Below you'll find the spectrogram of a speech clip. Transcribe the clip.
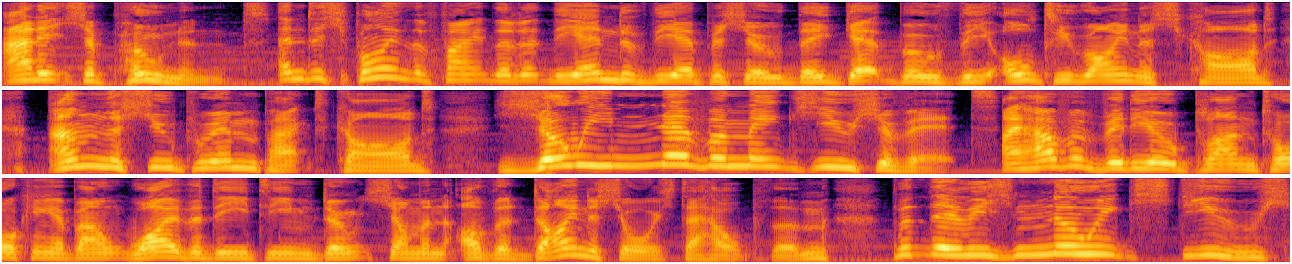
at its opponent. And despite the fact that at the end of the episode they get both the Altirhinus card and the Super Impact card, Zoe never makes use of it. I have a video planned talking about why the D-Team don't summon other dinosaurs to help them, but there is no excuse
